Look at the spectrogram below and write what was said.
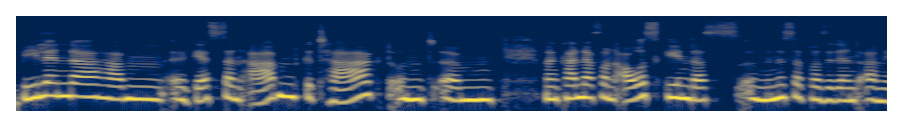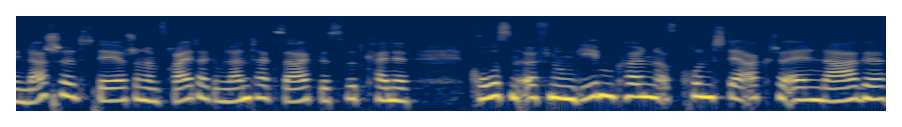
B-Länder haben äh, gestern Abend getagt und ähm, man kann davon ausgehen, dass Ministerpräsident Armin Laschet, der ja schon am Freitag im Landtag sagt, es wird keine großen Öffnungen geben können aufgrund der aktuellen Lage,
